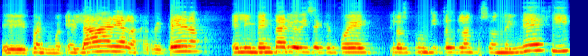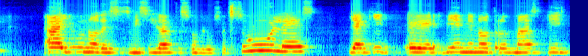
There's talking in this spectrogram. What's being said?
eh, bueno, el área, la carretera. El inventario dice que fue, los puntitos blancos son de INEGI. Hay uno de sismicidad que son los azules. Y aquí eh, vienen otros más y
